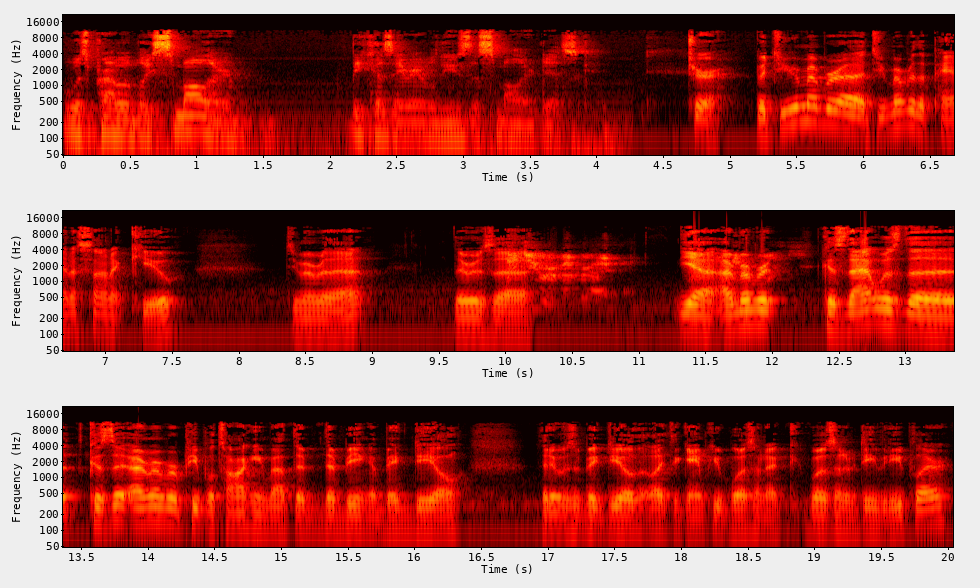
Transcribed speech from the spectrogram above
was probably smaller because they were able to use the smaller disc. Sure, but do you remember? Uh, do you remember the Panasonic Q? Do you remember that? There was I a do remember. I, yeah, I remember because that was the because I remember people talking about the, there being a big deal that it was a big deal that like the GameCube wasn't a wasn't a DVD player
